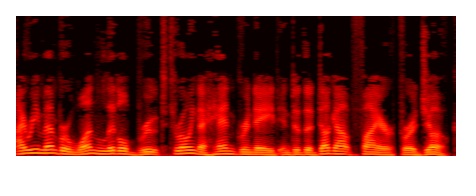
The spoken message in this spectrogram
I remember one little brute throwing a hand grenade into the dugout fire for a joke.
